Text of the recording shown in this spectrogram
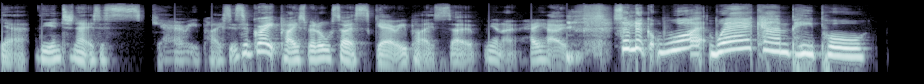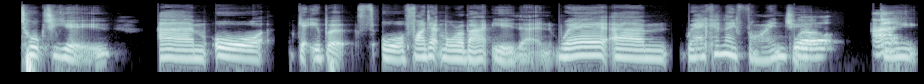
yeah, the internet is a scary place. It's a great place, but also a scary place. So, you know, hey ho. So look, what where can people talk to you um, or get your books or find out more about you then where um where can they find you well I,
